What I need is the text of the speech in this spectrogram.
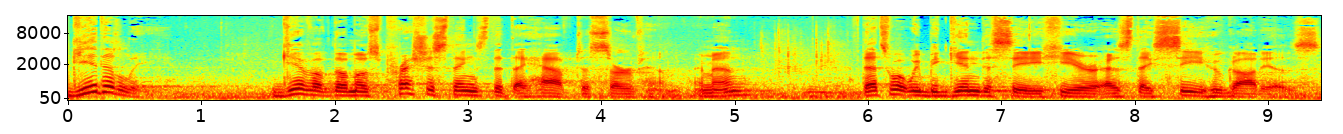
giddily give of the most precious things that they have to serve him. Amen? That's what we begin to see here as they see who God is.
